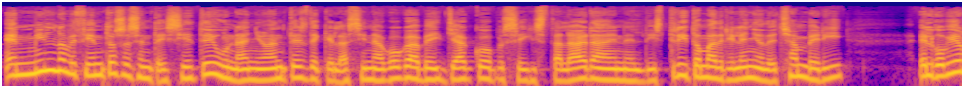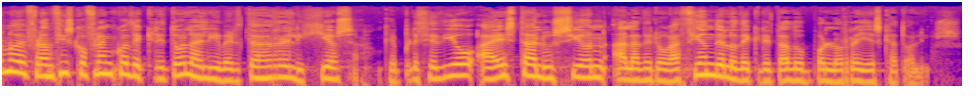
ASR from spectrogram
En 1967, un año antes de que la sinagoga Beit Jacob se instalara en el distrito madrileño de Chamberí, el gobierno de Francisco Franco decretó la libertad religiosa, que precedió a esta alusión a la derogación de lo decretado por los reyes católicos.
